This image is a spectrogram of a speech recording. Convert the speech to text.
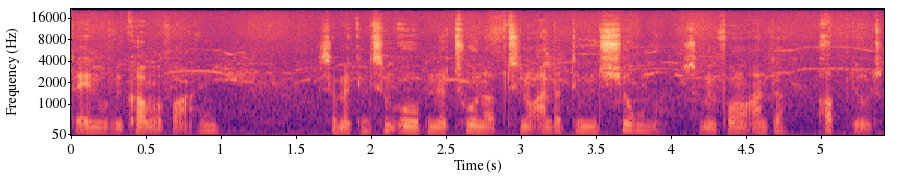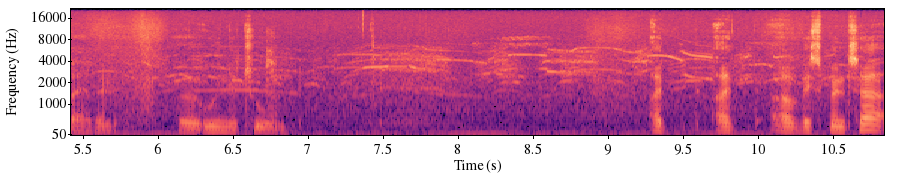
dagen hvor vi kommer fra. Ikke? Så man kan ligesom åbne naturen op til nogle andre dimensioner, så man får nogle andre oplevelser af den øh, ude i naturen. Og, og, og hvis man så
